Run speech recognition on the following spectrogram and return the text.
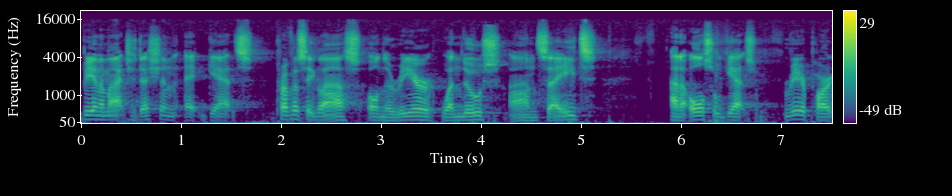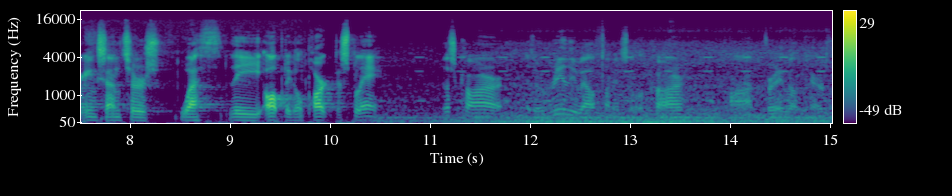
Being a Match Edition, it gets privacy glass on the rear windows and sides and it also gets rear parking sensors with the optical park display. This car is a really well finished little car and very well cared for.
